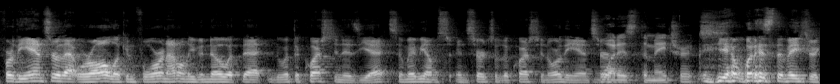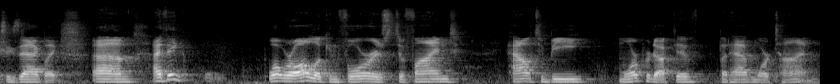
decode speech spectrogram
for the answer that we're all looking for and i don't even know what that what the question is yet. So maybe i'm in search of the question or the answer. What is the matrix? Yeah what is the matrix? Exactly. Um, i think what we're all looking for is to find how to be more productive, but have more time.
